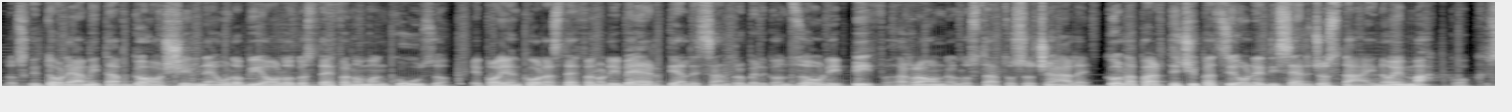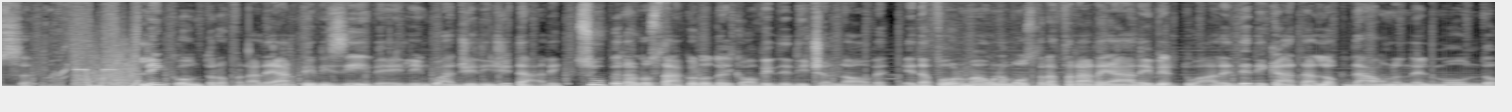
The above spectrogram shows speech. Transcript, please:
lo scrittore Amitav Ghosh, il neurobiologo Stefano Mancuso e poi ancora Stefano Liberti, Alessandro Bergonzoni, Pif, Ron, lo Stato Sociale, con la partecipazione di Sergio Staino e Maccox. L'incontro fra le arti visive e i linguaggi digitali supera l'ostacolo del Covid-19 e dà forma a una mostra fra reale e virtuale dedicata al lockdown nel mondo,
